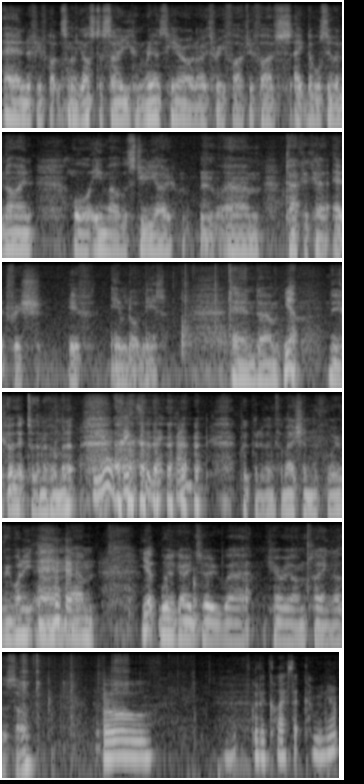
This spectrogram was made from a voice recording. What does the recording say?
And if you've got something else to say, you can ring us here on 03525 8779 or email the studio um, takaka at freshfm.net. And um, yeah, there you go. That took another minute. Yeah, thanks for that, Fran. Quick bit of information for everybody. And um, yep, we're going to uh, carry on playing another song. Oh, I've got a classic coming up.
